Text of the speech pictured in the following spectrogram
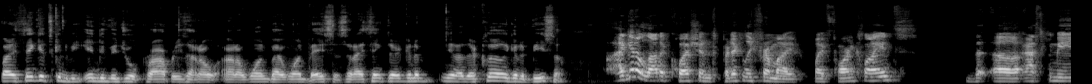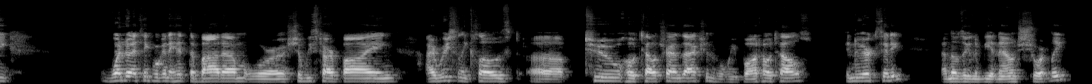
but I think it's going to be individual properties on a on a one by one basis, and I think they're going to you know they're clearly going to be some. I get a lot of questions, particularly from my my foreign clients uh, asking me when do I think we're going to hit the bottom, or should we start buying? I recently closed uh, two hotel transactions where we bought hotels in New York City, and those are going to be announced shortly.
